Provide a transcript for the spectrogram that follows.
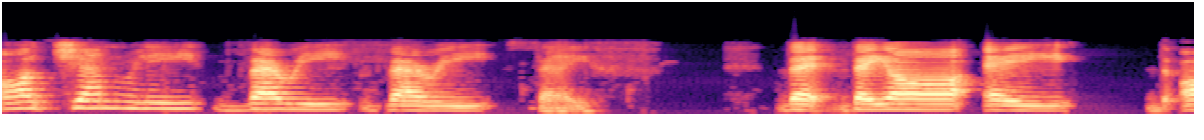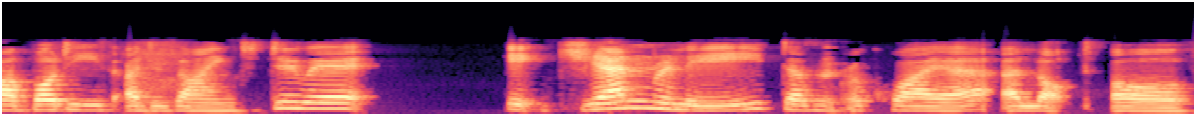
are generally very, very safe. That they are a, our bodies are designed to do it. It generally doesn't require a lot of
